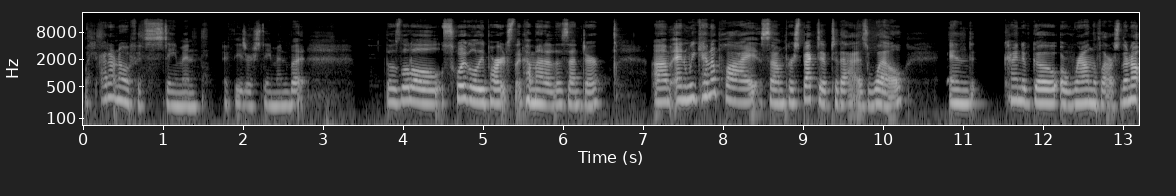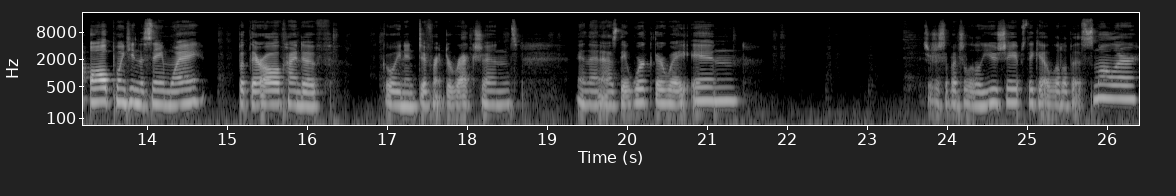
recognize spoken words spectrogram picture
like, I don't know if it's stamen, if these are stamen, but those little squiggly parts that come out of the center. Um, and we can apply some perspective to that as well and kind of go around the flower. So they're not all pointing the same way, but they're all kind of going in different directions. And then as they work their way in, these are just a bunch of little U shapes. They get a little bit smaller.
